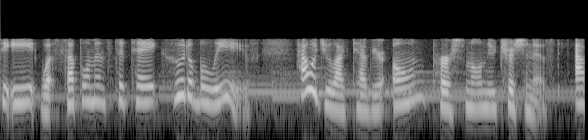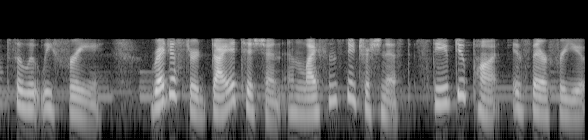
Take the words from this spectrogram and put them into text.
to eat, what supplements to take, who to believe? How would you like to have your own personal nutritionist absolutely free? Registered dietitian and licensed nutritionist Steve DuPont is there for you.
